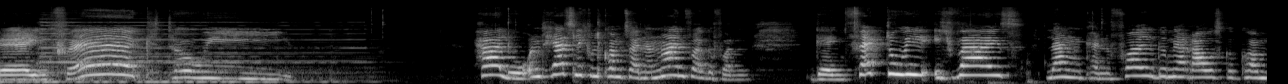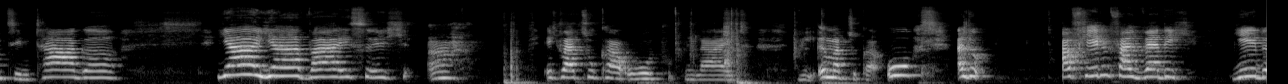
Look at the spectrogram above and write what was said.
Game Factory. Hallo und herzlich willkommen zu einer neuen Folge von Game Factory. Ich weiß, lange keine Folge mehr rausgekommen, zehn Tage. Ja, ja, weiß ich. Äh, ich war zu K.O., tut mir leid. Wie immer zu K.O. Also, auf jeden Fall werde ich jede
